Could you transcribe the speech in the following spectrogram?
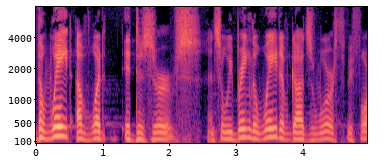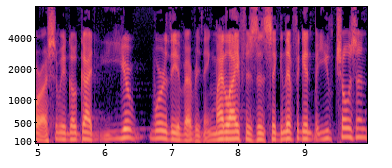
the weight of what it deserves and so we bring the weight of God's worth before us. And we go, God, you're worthy of everything. My life is insignificant, but you've chosen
